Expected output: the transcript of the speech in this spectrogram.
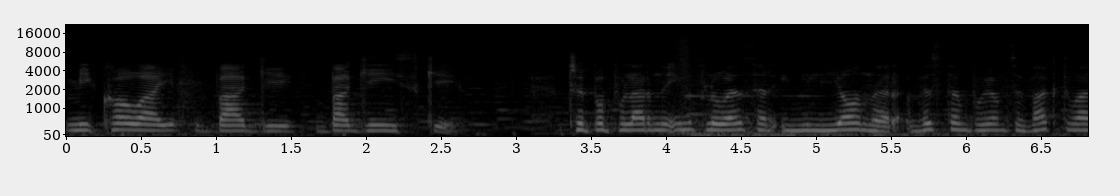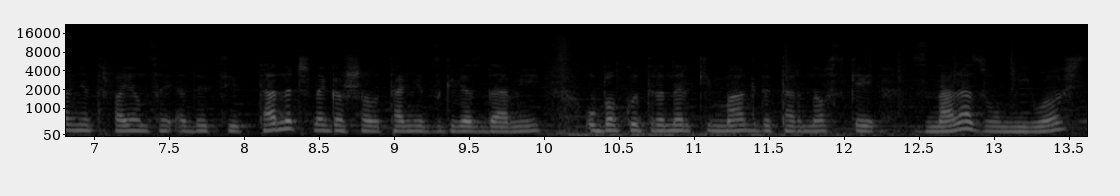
Mikołaj Bagi Bagiński. Czy popularny influencer i milioner występujący w aktualnie trwającej edycji tanecznego show Taniec z Gwiazdami u boku trenerki Magdy Tarnowskiej znalazł miłość?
